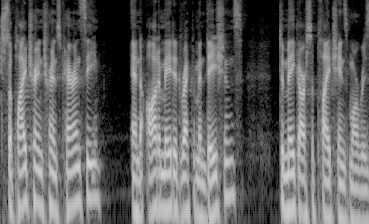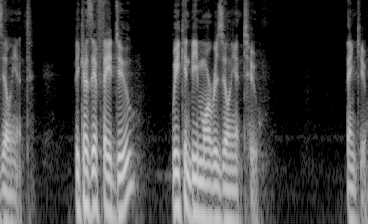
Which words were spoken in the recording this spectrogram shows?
supply chain transparency, and automated recommendations to make our supply chains more resilient. Because if they do, we can be more resilient too. Thank you.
